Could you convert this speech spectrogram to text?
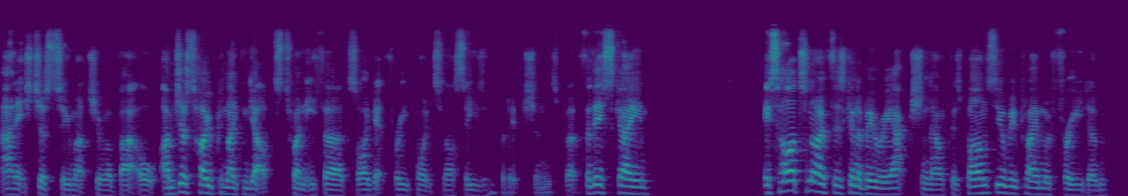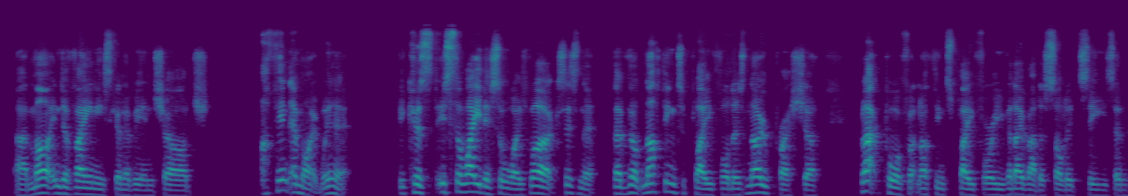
And it's just too much of a battle. I'm just hoping they can get up to 23rd so I get three points in our season predictions. But for this game, it's hard to know if there's going to be a reaction now because Barnsley will be playing with freedom. Uh, Martin Devaney's going to be in charge. I think they might win it because it's the way this always works, isn't it? They've got nothing to play for. There's no pressure. Blackpool have got nothing to play for either. They've had a solid season.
